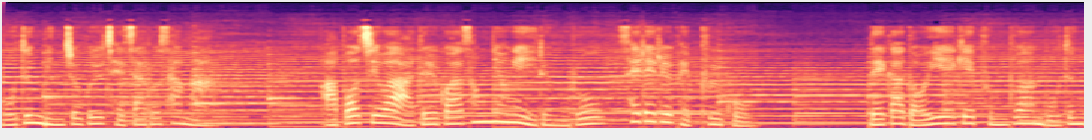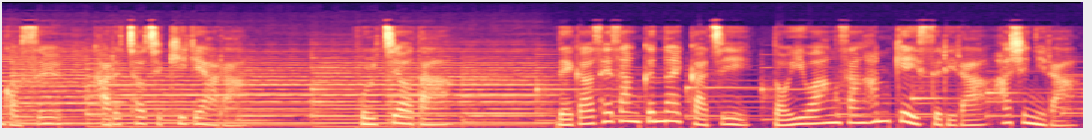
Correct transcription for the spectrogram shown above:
모든 민족을 제자로 삼아 아버지와 아들과 성령의 이름으로 세례를 베풀고 내가 너희에게 분부한 모든 것을 가르쳐 지키게 하라. 볼지어다. 내가 세상 끝날까지 너희와 항상 함께 있으리라 하시니라.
